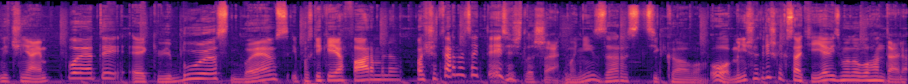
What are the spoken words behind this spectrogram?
Відчиняємо пети, еквібуст, бемс. І оскільки я фармлю, по 14 тисяч лише. Мені зараз цікаво. О, мені ще трішки, кстати, я візьму нову гантелю.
